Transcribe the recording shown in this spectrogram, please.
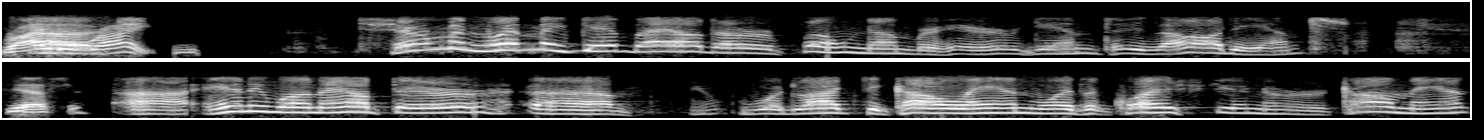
right uh, is right. Sherman, let me give out our phone number here again to the audience. Yes, sir. Uh, anyone out there uh, would like to call in with a question or a comment,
